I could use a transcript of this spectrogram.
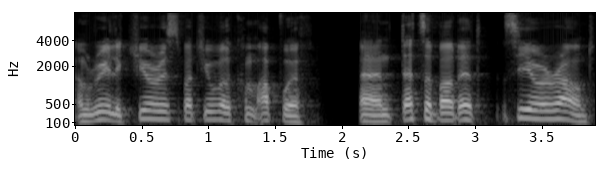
I'm really curious what you will come up with. And that's about it. See you around.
